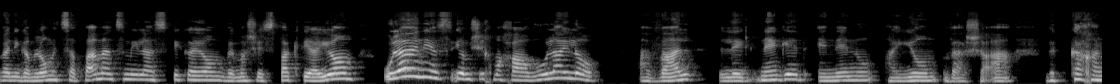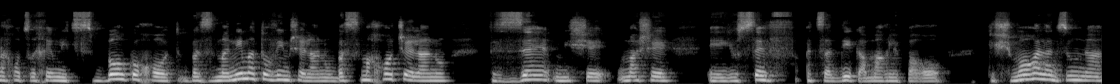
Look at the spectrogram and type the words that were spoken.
ואני גם לא מצפה מעצמי להספיק היום, ומה שהספקתי היום, אולי אני אמשיך מחר ואולי לא, אבל לנגד עינינו היום והשעה, וככה אנחנו צריכים לצבור כוחות בזמנים הטובים שלנו, בשמחות שלנו, וזה ש... מה יוסף הצדיק אמר לפרעה, תשמור על התזונה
